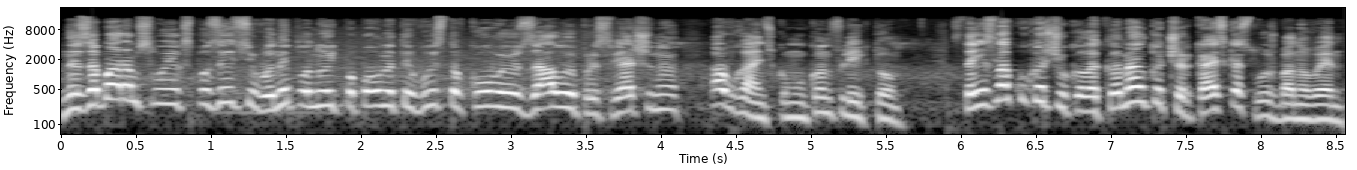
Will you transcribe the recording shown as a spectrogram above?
Незабаром свою експозицію вони планують поповнити виставковою залою, присвяченою афганському конфлікту. Станіслав Кухарчук, Олег Клименко, Черкаська служба новин.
